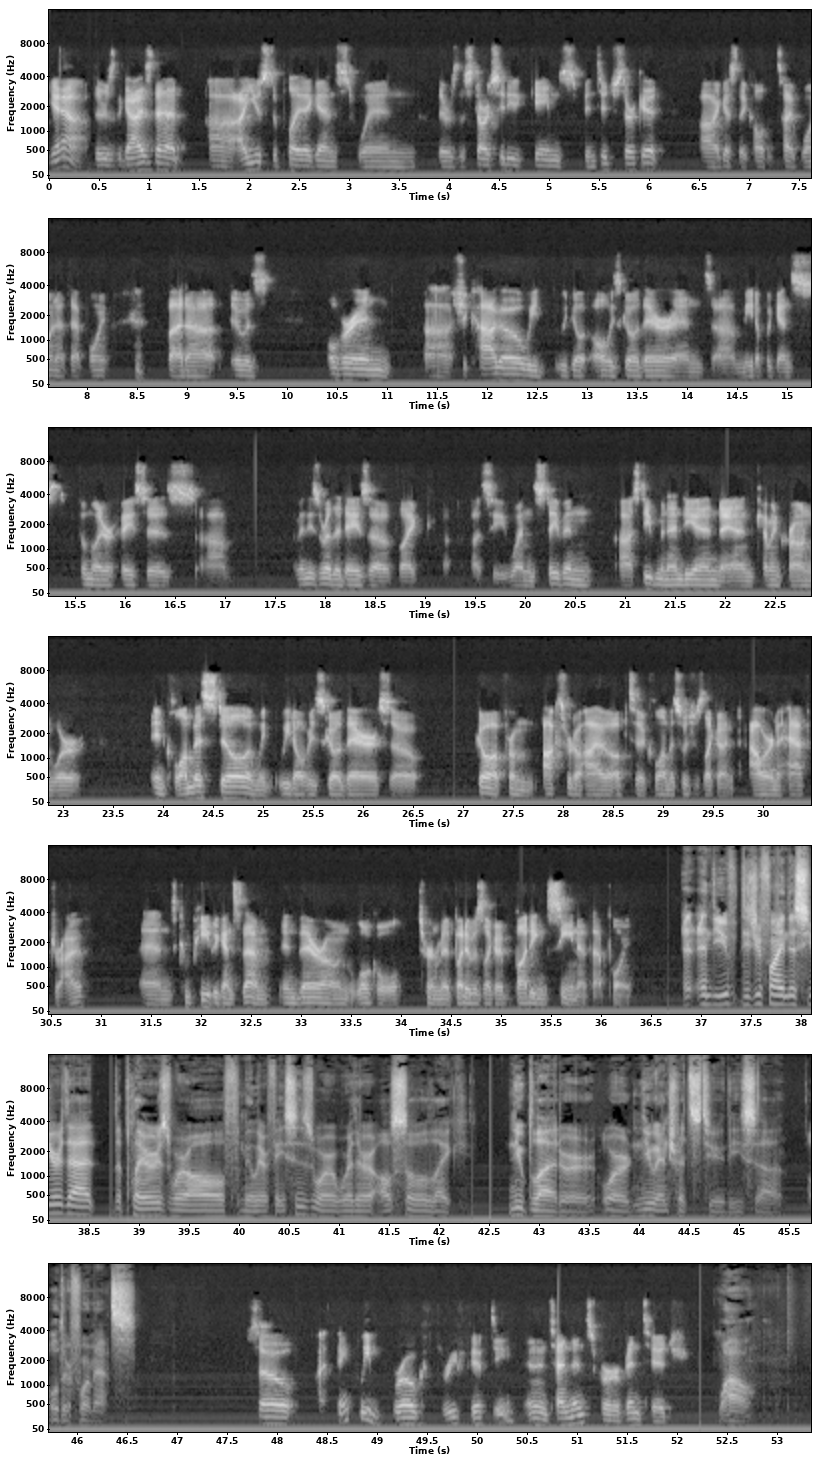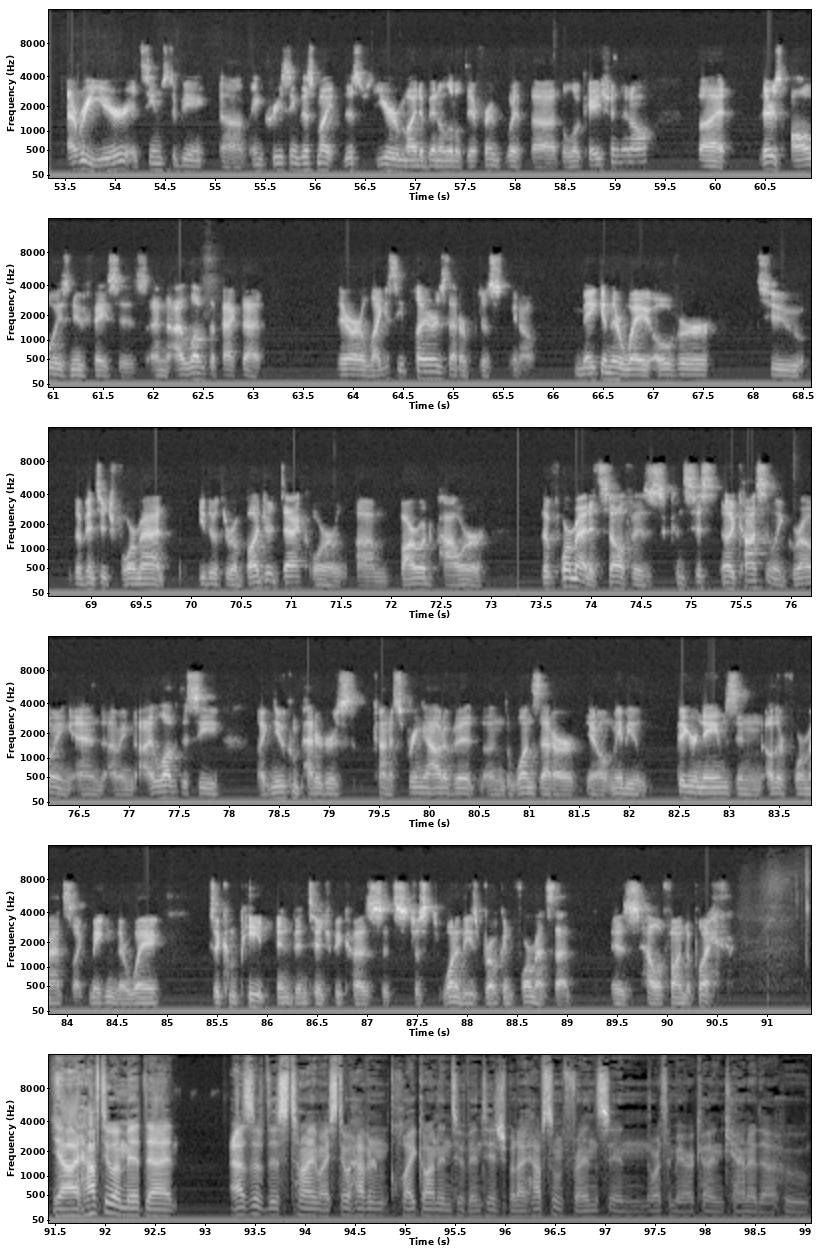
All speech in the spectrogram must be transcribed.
Yeah, there's the guys that uh, I used to play against when there was the Star City Games Vintage Circuit. Uh, I guess they called it Type One at that point, but uh, it was over in uh, Chicago. We we always go there and uh, meet up against familiar faces. Um, I mean, these were the days of like, let's see, when Steven uh, Steve Menendian and Kevin Cron were in Columbus still, and we, would always go there. So go up from Oxford, Ohio, up to Columbus, which is like an hour and a half drive, and compete against them in their own local tournament. But it was like a budding scene at that point. And, and you, did you find this year that the players were all familiar faces, or were there also like new blood or or new entrants to these uh, older formats? So I think we broke 350 in attendance for vintage. Wow. Every year it seems to be uh, increasing. This might this year might have been a little different with uh, the location and all, but there's always new faces, and I love the fact that there are legacy players that are just you know making their way over to the vintage format either through a budget deck or um, borrowed power the format itself is consist uh, constantly growing, and I mean, I love to see like new competitors kind of spring out of it, and the ones that are you know maybe bigger names in other formats like making their way to compete in vintage because it's just one of these broken formats that is hella fun to play. Yeah, I have to admit that as of this time, I still haven't quite gone into vintage, but I have some friends in North America and Canada who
